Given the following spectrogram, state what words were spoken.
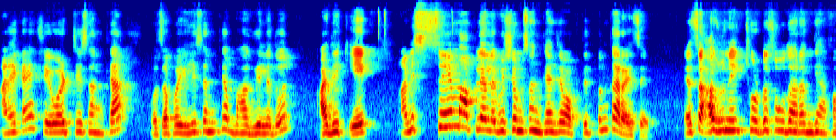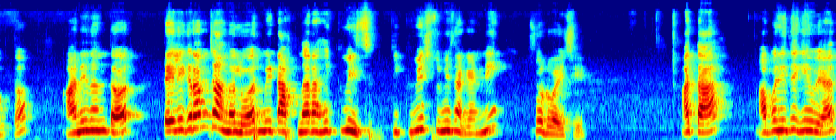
आणि काय? शेवटची संख्या वजा पहिली संख्या भागिले दोन अधिक एक आणि सेम आपल्याला विषम संख्यांच्या बाबतीत पण करायचंय. याचं अजून एक छोटस उदाहरण घ्या फक्त. आणि नंतर टेलिग्राम चॅनलवर मी टाकणार आहे क्विज ती क्विज तुम्ही सगळ्यांनी सोडवायची. आता आपण इथे घेऊयात.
